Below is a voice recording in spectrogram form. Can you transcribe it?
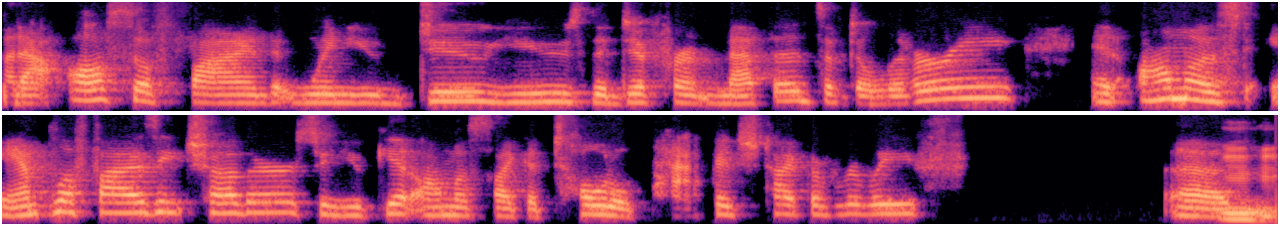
but I also find that when you do use the different methods of delivery, it almost amplifies each other. So you get almost like a total package type of relief. Um, mm-hmm.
